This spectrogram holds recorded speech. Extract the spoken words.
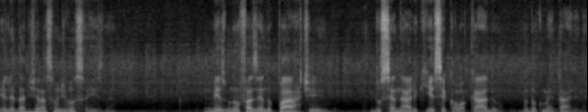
Ele é da geração de vocês, né? Mesmo não fazendo parte do cenário que ia ser colocado no documentário, né?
